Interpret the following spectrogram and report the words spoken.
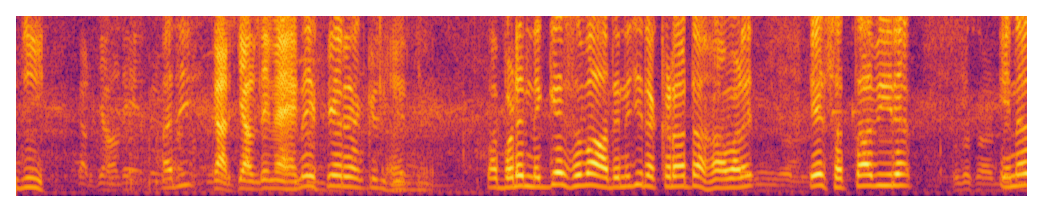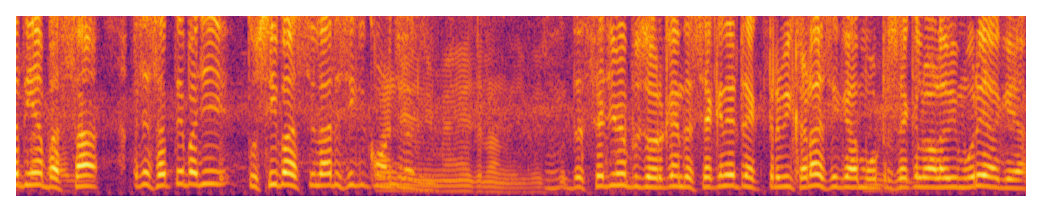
ਜੀ। ਹਾਂਜੀ। ਘਰ ਚੱਲਦੇ ਮੈਂ। ਨਹੀਂ ਫਿਰ ਅੰਕਲ ਜੀ। ਤਾਂ ਬੜੇ ਨਿੱਘੇ ਸੁਭਾਅ ਦੇ ਨੇ ਜੀ ਰੱਖੜਾ ਢਾਹਾਂ ਵਾਲੇ। ਇਹ ਸੱਤਾਵੀਰ ਹੈ। ਇਹਨਾਂ ਦੀਆਂ ਬੱਸਾਂ। ਅੱਛਾ ਸੱਤੇ ਭਾਜੀ ਤੁਸੀਂ ਬੱਸ ਚਲਾ ਰਹੀ ਸੀ ਕਿ ਕੌਣ ਚਲਾ ਰਹੀ ਜੀ ਮੈਂ ਚਲਾਉਂਦਾ ਜੀ ਭਾਜੀ। ਸੀ ਦੱਸਿਆ ਜਿਵੇਂ ਬਜ਼ੁਰਗਾਂ ਨੇ ਦੱਸਿਆ ਕਹਿੰਦੇ ਟਰੈਕਟਰ ਵੀ ਖੜਾ ਸੀਗਾ ਮੋਟਰਸਾਈਕਲ ਵਾਲਾ ਵੀ ਮੂਹਰੇ ਆ ਗਿਆ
